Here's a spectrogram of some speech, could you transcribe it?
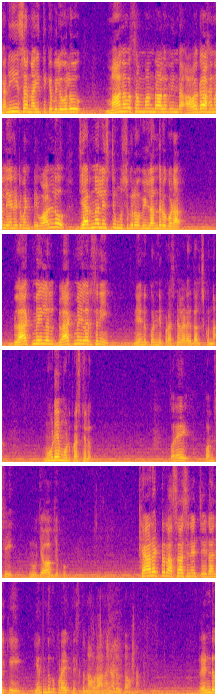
కనీస నైతిక విలువలు మానవ సంబంధాల మీద అవగాహన లేనటువంటి వాళ్ళు జర్నలిస్ట్ ముసుగులో వీళ్ళందరూ కూడా బ్లాక్మెయిలర్ బ్లాక్మెయిలర్స్ని నేను కొన్ని ప్రశ్నలు అడగదలుచుకున్నా. మూడే మూడు ప్రశ్నలు. ఒరే వంశీ నువ్వు జవాబు చెప్పు. క్యారెక్టర్ అసాసినేట్ చేయడానికి ఎందుకు ప్రయత్నిస్తున్నావు రా అని అడుగుతా ఉన్నా. రెండు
